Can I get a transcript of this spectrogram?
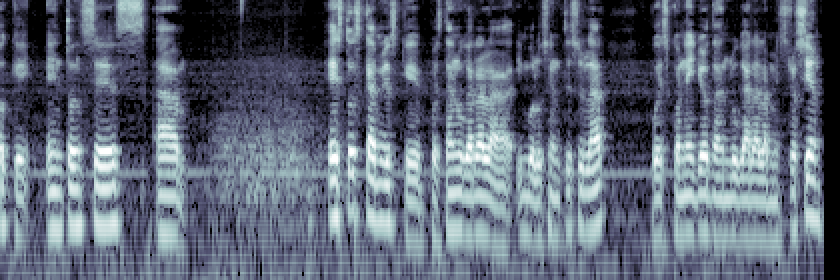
Ok, entonces ah, estos cambios que pues dan lugar a la involución tisular, pues con ello dan lugar a la menstruación.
